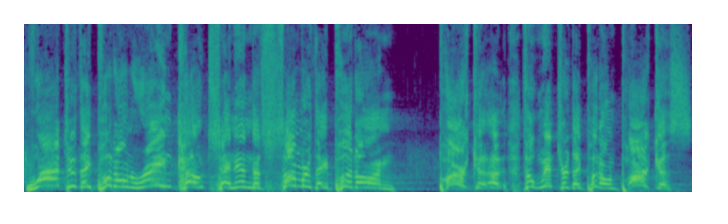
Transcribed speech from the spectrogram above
Why do they put on raincoats and in the summer they put on parka, uh, the winter they put on parkas?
